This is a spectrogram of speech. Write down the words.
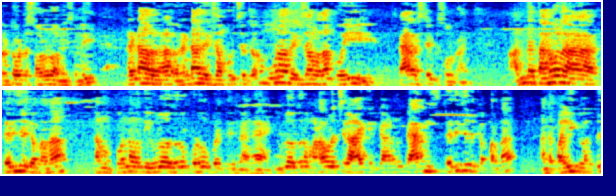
பெற்றோர்கிட்ட சொல்லணும் அப்படின்னு சொல்லி ரெண்டாவது ரெண்டாவது எக்ஸாம் முடிச்சதுக்கப்புறம் மூணாவது எக்ஸாம்ல தான் போய் பேரண்ட்ஸ்டே இப்படி சொல்றாங்க. அந்த தகவலை தெரிஞ்சதுக்கு அப்புறம் தான் நம்ம பொண்ணை வந்து இவ்வளோ தூரம் கொடுமைப்படுத்திருக்காங்க இவ்வளோ தூரம் மன உளைச்சல் ஆக்கியிருக்காங்கன்னு பேரண்ட்ஸ் தெரிஞ்சதுக்கு அப்புறம் தான் அந்த பள்ளிக்கு வந்து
